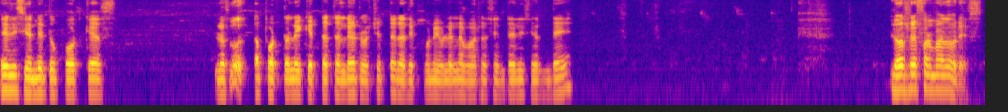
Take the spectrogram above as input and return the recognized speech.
edición de tu podcast. Los apóstoles que esta tarde noche estará disponible la más reciente edición de Los Reformadores.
